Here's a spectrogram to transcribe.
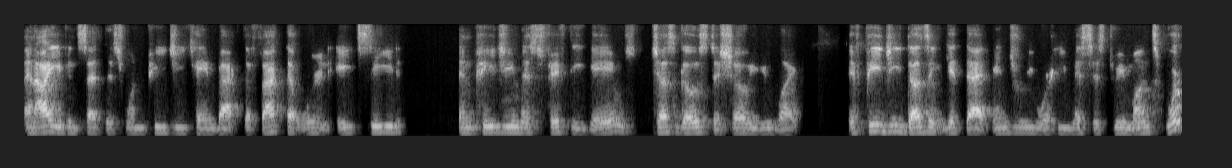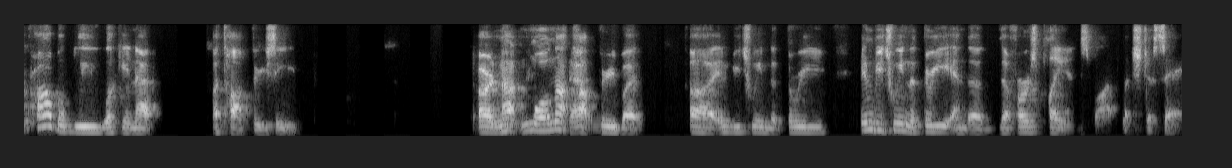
and I even said this when PG came back, the fact that we're an eight seed and PG missed 50 games just goes to show you like if PG doesn't get that injury where he misses three months, we're probably looking at a top three seed. Or not, well, not top three, but uh, in between the three, in between the three and the the first play-in spot, let's just say.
